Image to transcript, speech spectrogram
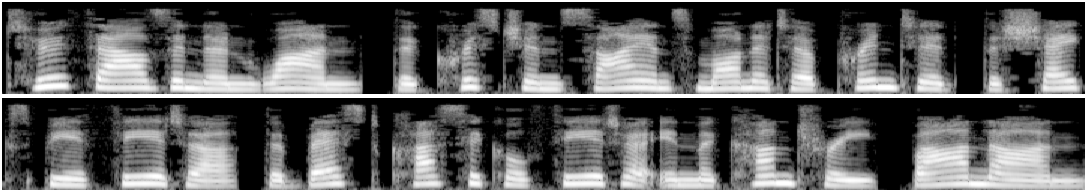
2001, the Christian Science Monitor printed, The Shakespeare Theatre, the best classical theatre in the country, bar none.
